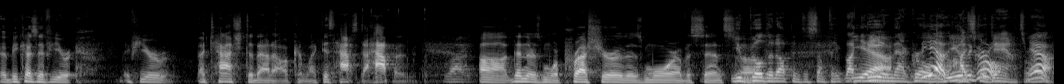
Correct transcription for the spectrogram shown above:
Uh, because if you're if you're attached to that outcome, like this has to happen, Right. Uh, then there's more pressure. There's more of a sense. You of, build it up into something like Yeah. being that girl Yeah, in high school girl. dance, right? Yeah.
